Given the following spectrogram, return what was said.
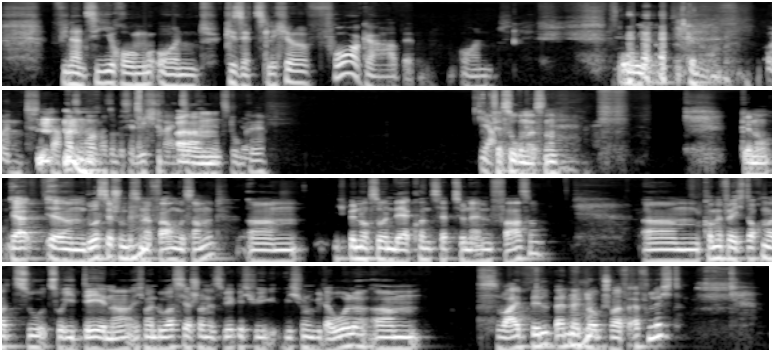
Finanzierung und gesetzliche Vorgaben. Und, Oh ja, genau. und da versuchen wir mal so ein bisschen Licht reinzubringen Ähm, ins Dunkel. Ja. Versuchen es, ne? Genau. Ja, ähm, du hast ja schon ein bisschen Mhm. Erfahrung gesammelt. Ähm, ich bin noch so in der konzeptionellen Phase. Ähm, kommen wir vielleicht doch mal zu, zur Idee, ne? Ich meine, du hast ja schon jetzt wirklich, wie, wie ich schon wiederhole, ähm, zwei Bildbände, Mhm. glaube ich, mal veröffentlicht.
